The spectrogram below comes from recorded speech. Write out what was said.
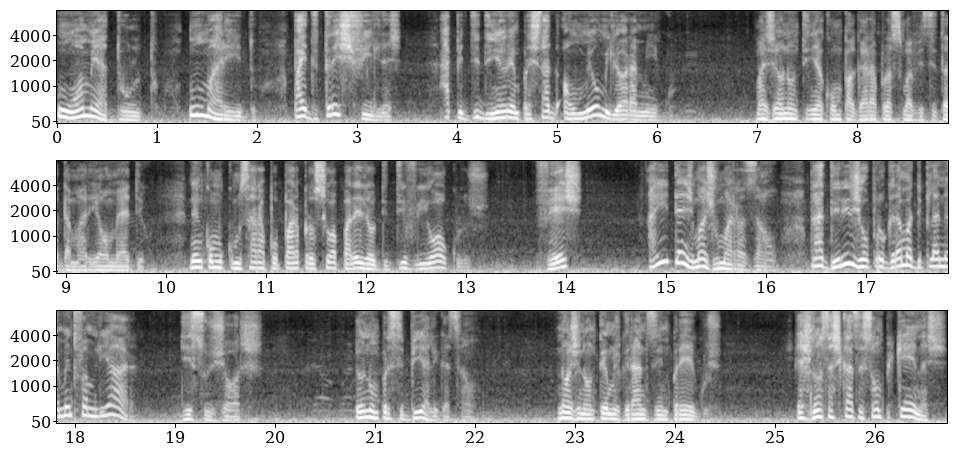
um homem adulto, um marido, pai de três filhas, a pedir dinheiro emprestado ao meu melhor amigo. Mas eu não tinha como pagar a próxima visita da Maria ao médico, nem como começar a poupar para o seu aparelho auditivo e óculos. Vês? Aí tens mais uma razão para aderir ao programa de planeamento familiar, disse o Jorge. Eu não percebi a ligação. Nós não temos grandes empregos. As nossas casas são pequenas.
